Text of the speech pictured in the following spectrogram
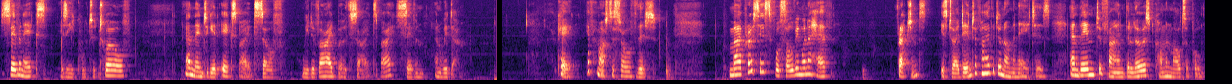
7x is equal to 12. And then to get x by itself, we divide both sides by 7 and we're done. Okay, if I'm asked to solve this, my process for solving when I have fractions is to identify the denominators and then to find the lowest common multiple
